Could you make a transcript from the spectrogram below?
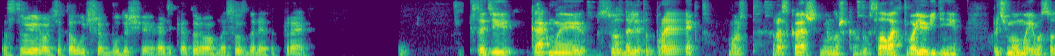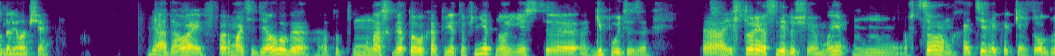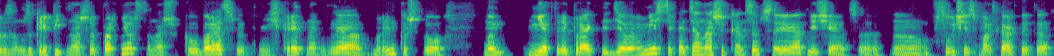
конструировать это лучшее будущее, ради которого мы создали этот проект. Кстати, как мы создали этот проект? Может, расскажешь немножко в двух словах твое видение, почему мы его создали вообще? Да, давай в формате диалога. А тут у нас готовых ответов нет, но есть э, гипотезы. А, история следующая. Мы в целом хотели каким-то образом закрепить наше партнерство, нашу коллаборацию. Это не секретно для рынка, что мы некоторые проекты делаем вместе, хотя наши концепции отличаются. А, в случае Smart это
